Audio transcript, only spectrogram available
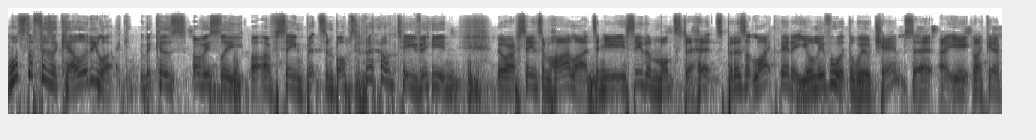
What's the physicality like? Because obviously I've seen bits and bobs of it on TV, and or I've seen some highlights, and you, you see the monster hits. But is it like that at your level at the World Champs? Uh, are you, like a,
